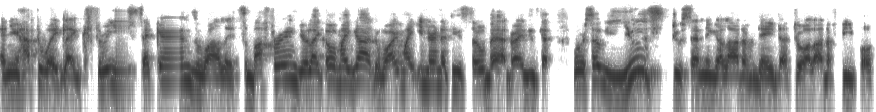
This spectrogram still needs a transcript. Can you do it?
and you have to wait like three seconds while it's buffering, you're like, oh my God, why my internet is so bad, right? Got, we're so used to sending a lot of data to a lot of people.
